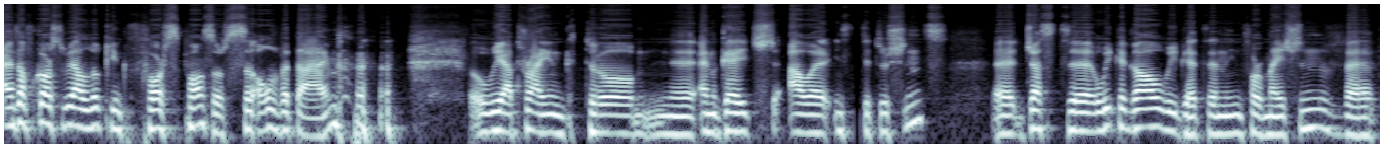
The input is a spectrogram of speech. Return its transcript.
And of course, we are looking for sponsors all the time. we are trying to um, uh, engage our institutions. Uh, just a week ago, we get an information that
